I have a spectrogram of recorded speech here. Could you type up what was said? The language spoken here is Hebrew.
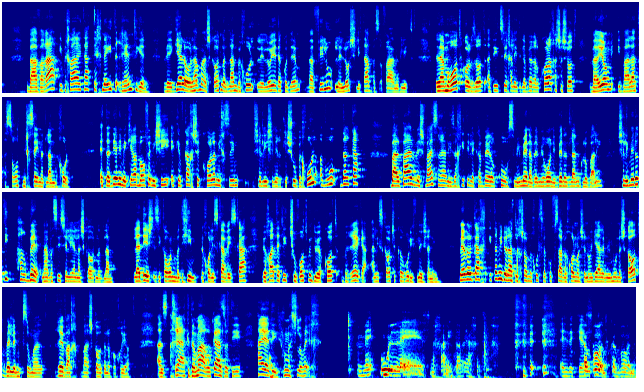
בעברה היא בכלל הייתה טכנאית רנטגן והגיעה לעולם ההשקעות נדל"ן בחו"ל ללא ידע קודם ואפילו ללא שליטה בשפה האנגלית. למרות כל זאת עדי הצליחה להתגבר על כל החששות והיום היא בעלת עשרות נכסי נדל"ן בחו"ל. את עדי אני מכירה באופן אישי עקב כך שכל הנכסים שלי שנרכשו בחו"ל עברו דרכה. ב-2017 אני זכיתי לקבל קורס ממנה ומרוני בנדל"ן גלובלי שלימד אותי הרבה מהבסיס שלי על השקעות נדל"ן. לידי יש זיכרון מדהים לכל עסקה ועסקה, ויכולה לתת לי תשובות מדויקות ברגע על עסקאות שקרו לפני שנים. מעבר לכך, היא תמיד יודעת לחשוב מחוץ לקופסה בכל מה שנוגע למימון השקעות ולמקסום הרווח בהשקעות הנוכחיות. אז אחרי ההקדמה הארוכה הזאת, היי עדי, מה שלומך? מעולה, שמחה להתארח אצלך. איזה כיף. כבוד, כבוד.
